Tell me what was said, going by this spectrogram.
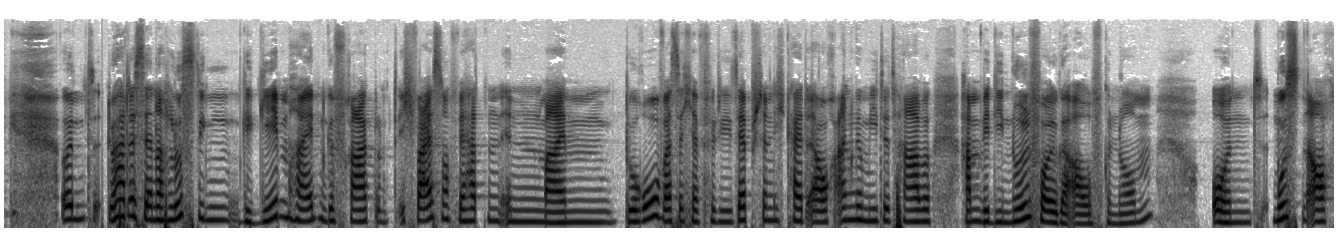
und du hattest ja nach lustigen Gegebenheiten gefragt. Und ich weiß noch, wir hatten in meinem Büro, was ich ja für die Selbstständigkeit auch angemietet habe, haben wir die Nullfolge aufgenommen und mussten auch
